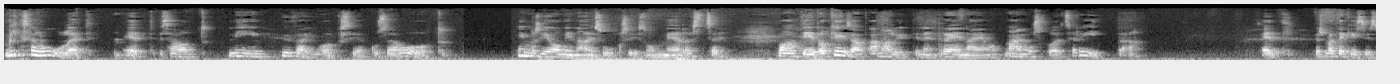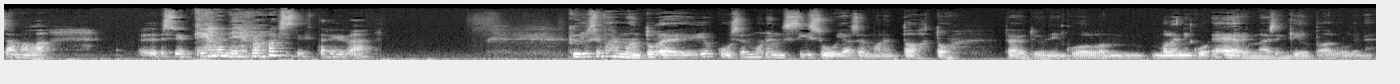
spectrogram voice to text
Miksi sä luulet, että sä oot niin hyvä juoksija kuin sä oot? Millaisia ominaisuuksia sun mielestä se vaatii? Että okei, sä oot analyyttinen treenaaja, mutta mä en usko, että se riittää. Et jos mä tekisin samalla sykkeellä, niin mä olisin yhtä hyvää. Kyllä se varmaan tulee joku semmoinen sisu ja semmoinen tahto täytyy niin kuin olla. Mä olen niin kuin äärimmäisen kilpailullinen.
